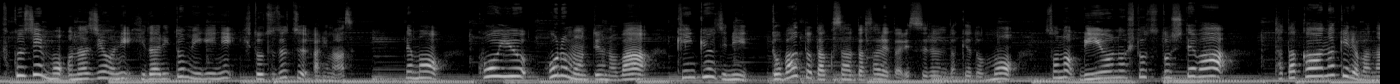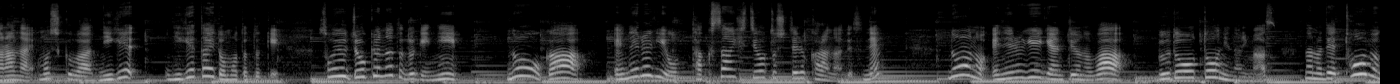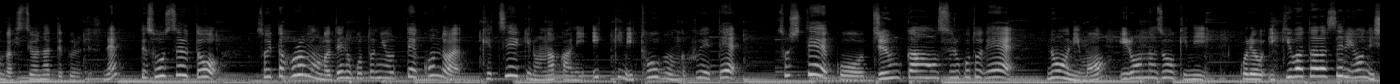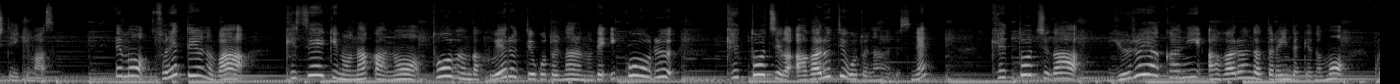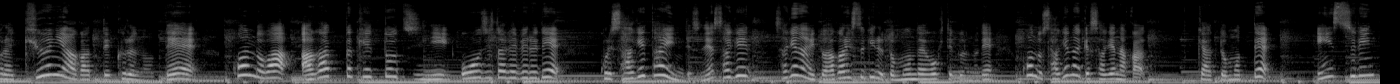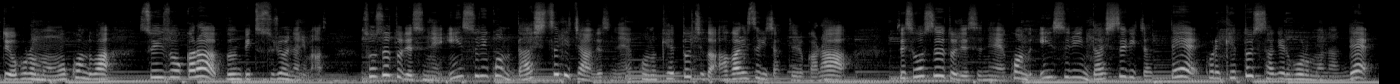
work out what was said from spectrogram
副腎も同じように左と右に1つずつあります。でもこういうホルモンっていうのは緊急時にドバッとたくさん出されたりするんだけどもその理由の一つとしては戦わなければならないもしくは逃げ逃げたいと思った時そういう状況になった時に脳がエネルギーをたくさん必要としてるからなんですね。脳のエネルギー源っていうのはブドウ糖になります。なので糖分が必要になってくるんですね。でそうするとそういったホルモンが出ることによって今度は血液の中に一気に糖分が増えてそしてこう循環をすることで脳にもいろんな臓器にこれを行き渡らせるようにしていきます。でもそれっていうのは血液の中の糖分が増えるっていうことになるのでイコール血糖値が上がるっていうことになるんですね。血糖値が緩やかに上がるんだったらいいんだけどもこれ急に上がってくるので今度は上がった血糖値に応じたレベルでこれ下げたいんですね。下げ下げないと上がりすぎると問題が起きてくるので今度下げなきゃ下げなきゃって思ってインスリンというホルモンを今度は膵臓から分泌するようになります。そうするとですねインスリン今度出しすぎちゃうんですね。この血糖値が上がりすぎちゃってるからでそうするとですね今度インスリン出しすぎちゃってこれ血糖値下げるホルモンなんで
